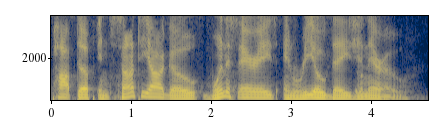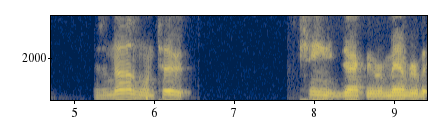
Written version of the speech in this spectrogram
popped up in Santiago, Buenos Aires, and Rio de Janeiro. There's another one too. Can't exactly remember, but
